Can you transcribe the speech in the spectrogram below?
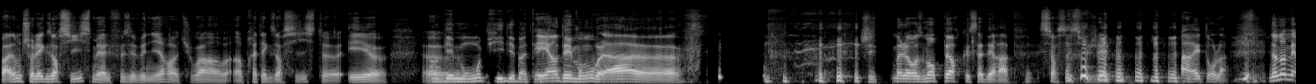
par exemple, sur l'exorcisme, elle faisait venir, tu vois, un, prêtre exorciste euh, et euh, un démon, et puis il débattait. Et un démon, voilà. Euh. J'ai malheureusement peur que ça dérape sur ce sujet. Arrêtons là. Non, non, mais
